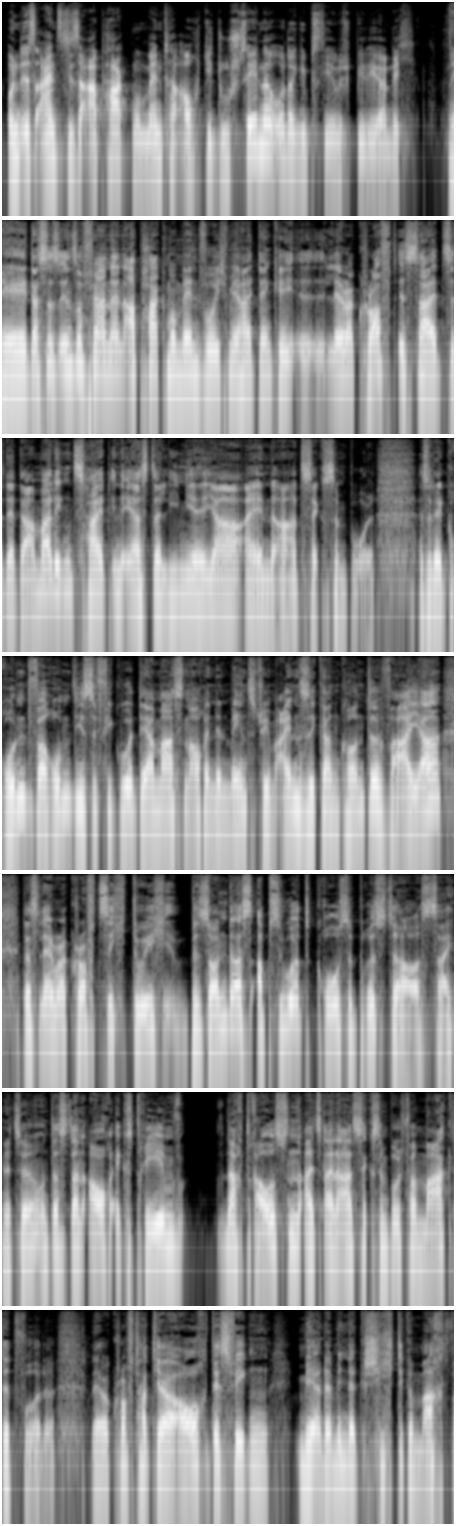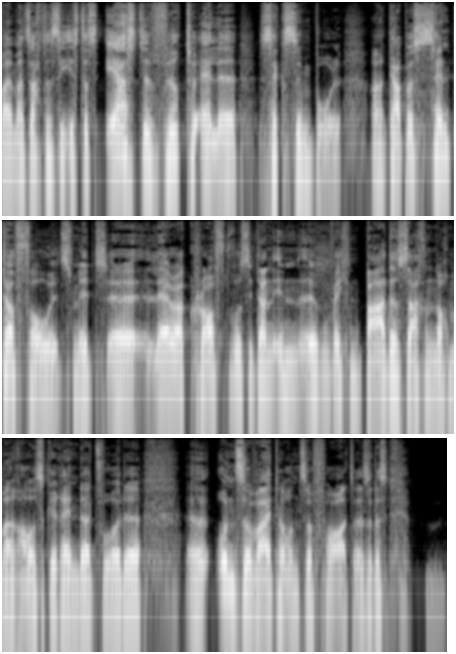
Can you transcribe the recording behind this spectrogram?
Und ist eins dieser Abhackmomente auch die Duschszene oder gibt's die im Spiel eher nicht? Nee, das ist insofern ein Abhackmoment, wo ich mir halt denke, äh, Lara Croft ist halt zu der damaligen Zeit in erster Linie ja eine Art Sexsymbol. Also der Grund, warum diese Figur dermaßen auch in den Mainstream einsickern konnte, war ja, dass Lara Croft sich durch besonders absurd große Brüste auszeichnete und das dann auch extrem nach draußen als eine Art Sexsymbol vermarktet wurde. Lara Croft hat ja auch deswegen mehr oder minder Geschichte gemacht, weil man sagte, sie ist das erste virtuelle Sexsymbol. Äh, gab es Centerfolds mit äh, Lara Croft, wo sie dann in irgendwelchen Badesachen nochmal rausgerendert wurde äh, und so weiter und so fort. Also das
